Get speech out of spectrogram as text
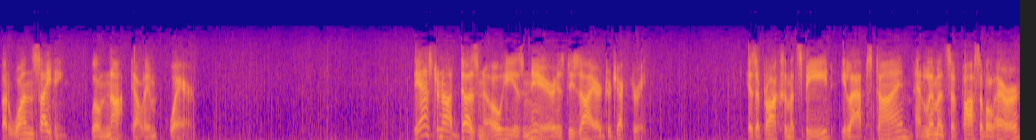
But one sighting will not tell him where. The astronaut does know he is near his desired trajectory. His approximate speed, elapsed time, and limits of possible error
